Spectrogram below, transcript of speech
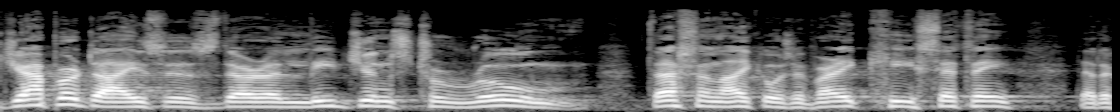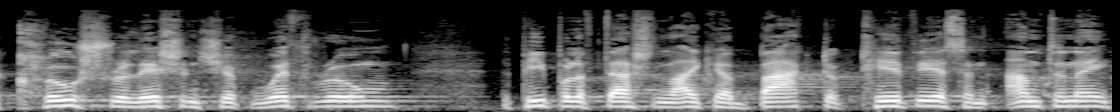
jeopardizes their allegiance to Rome. Thessalonica was a very key city. They had a close relationship with Rome. The people of Thessalonica backed Octavius and Antony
